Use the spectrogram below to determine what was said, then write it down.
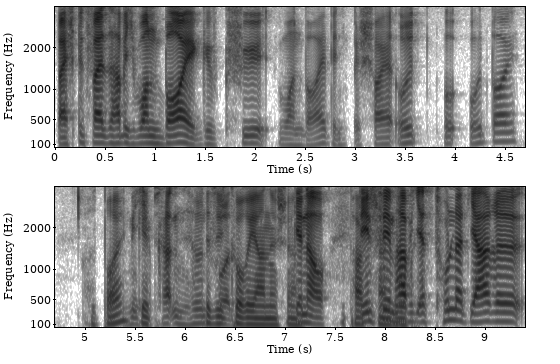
Beispielsweise habe ich One Boy gefühlt. One Boy? Bin ich bescheuert? Old, Old, Old Boy? Old Boy? Ich habe gerade einen Der Hirnfurz. südkoreanische. Genau. Park Den Film habe ich erst 100 Jahre,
